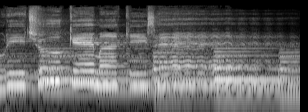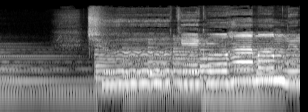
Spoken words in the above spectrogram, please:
우리 주께 맡기세. 주께 고함 없는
